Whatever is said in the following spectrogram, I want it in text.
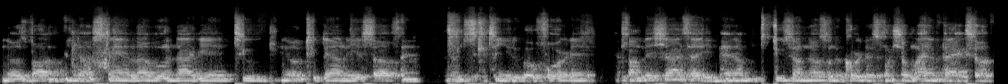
you know, it's about you know staying level and not getting too you know too down to yourself, and you know, just continue to go forward. And if I miss shots, hey man, I'm do something else on the court that's gonna show my impact. So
